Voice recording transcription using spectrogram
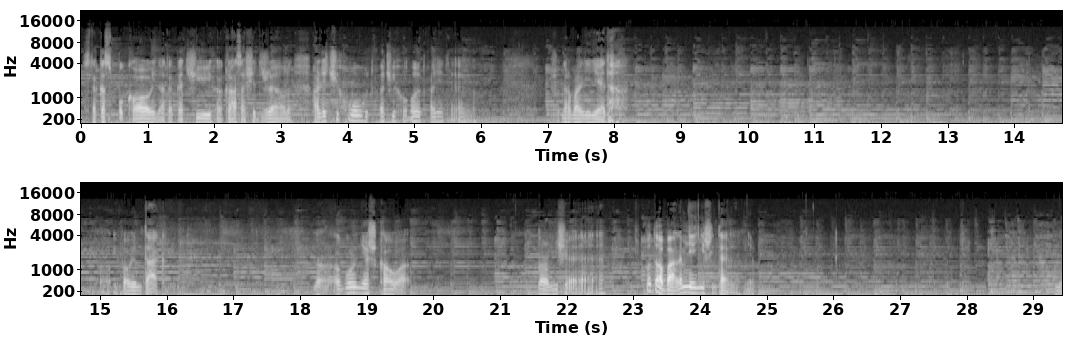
jest taka spokojna, taka cicha, klasa się drze, ona, ale cichutka, cichutka, nie tego. Się normalnie nie da. O, I powiem tak. No, ogólnie szkoła no mi się podoba, ale mniej niż internet, nie? No.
